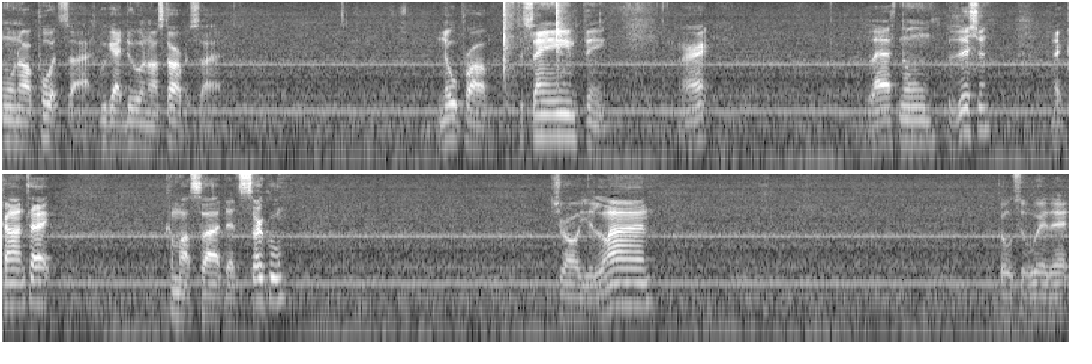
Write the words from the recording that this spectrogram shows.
on our port side. We got to do it on our starboard side. No problem. It's the same thing. All right. Last known position, that contact, come outside that circle. Draw your line. Go to where that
